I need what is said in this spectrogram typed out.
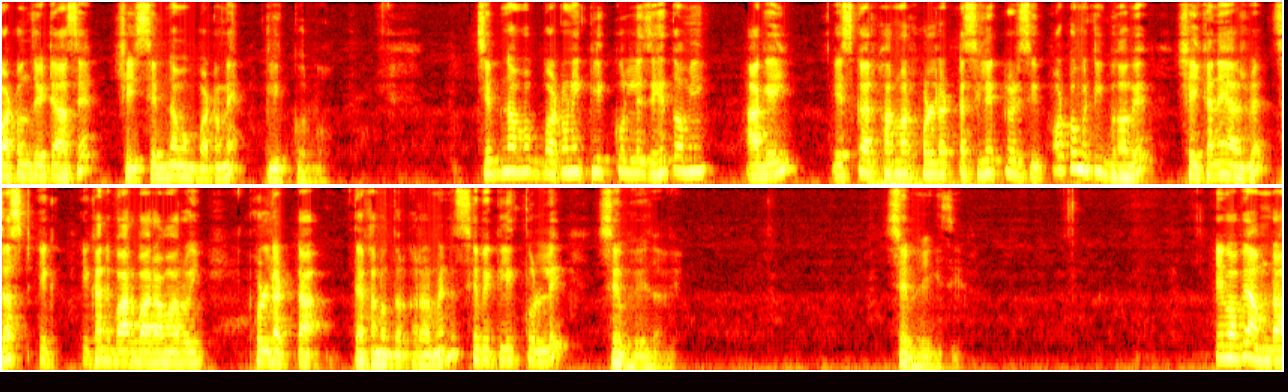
বাটন যেটা আছে, সেই সেভ নামক বাটনে ক্লিক করব। সেভ নামক বাটনে ক্লিক করলে যেহেতু আমি আগেই স্কার ফার্মার ফোল্ডারটা সিলেক্ট করেছি অটোমেটিকভাবে সেইখানে আসবে। জাস্ট এখানে বারবার আমার ওই ফোল্ডারটা দেখানোর দরকার। হবে না সেভে ক্লিক করলেই সেভ হয়ে যাবে। সেভ হয়ে গেছে। এভাবে আমরা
